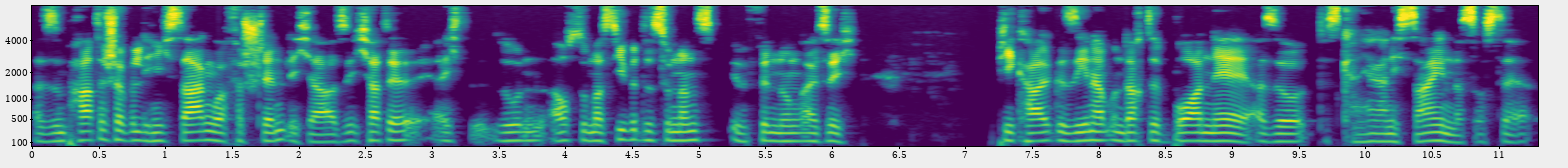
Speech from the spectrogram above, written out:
also sympathischer will ich nicht sagen, aber verständlicher. Also ich hatte echt so ein, auch so massive Dissonanzempfindung, als ich Picard gesehen habe und dachte, boah, nee, also das kann ja gar nicht sein, dass aus der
